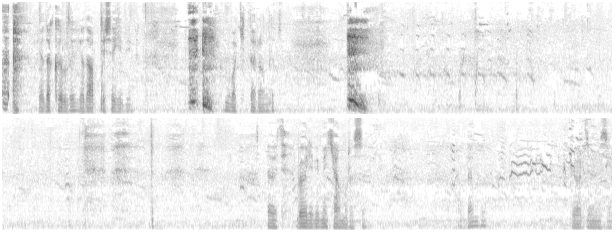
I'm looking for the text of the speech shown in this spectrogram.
ya da kıldı ya da abdeste gidiyor. Bu vakit daraldı. Evet, böyle bir mekan burası. Ben bu gördüğünüz gibi.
